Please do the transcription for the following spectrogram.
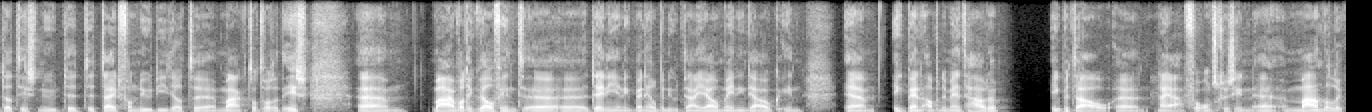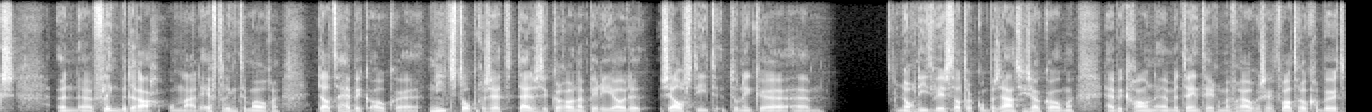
dat is nu de, de tijd van nu die dat maakt tot wat het is. Um, maar wat ik wel vind, Danny, en ik ben heel benieuwd naar jouw mening daar ook in. Um, ik ben abonnementhouder. Ik betaal, uh, nou ja, voor ons gezin hè, maandelijks een uh, flink bedrag om naar de Efteling te mogen. Dat heb ik ook uh, niet stopgezet tijdens de coronaperiode. Zelfs niet toen ik um, nog niet wist dat er compensatie zou komen, heb ik gewoon uh, meteen tegen mijn vrouw gezegd: wat er ook gebeurt,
